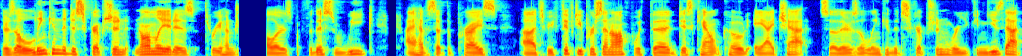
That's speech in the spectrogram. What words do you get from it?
there's a link in the description. Normally it is 300 dollars but for this week i have set the price uh, to be 50% off with the discount code ai chat. So there's a link in the description where you can use that.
